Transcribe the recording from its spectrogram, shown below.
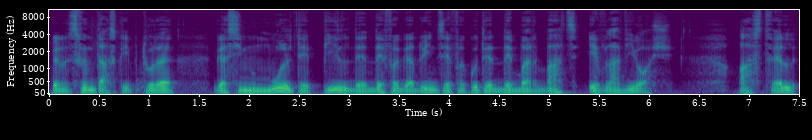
În Sfânta Scriptură găsim multe pilde de făgăduințe făcute de bărbați evlavioși. Astfel,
